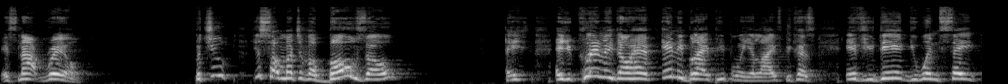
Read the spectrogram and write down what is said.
It's not real. But you, you're so much of a bozo. And, and you clearly don't have any black people in your life because if you did, you wouldn't say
